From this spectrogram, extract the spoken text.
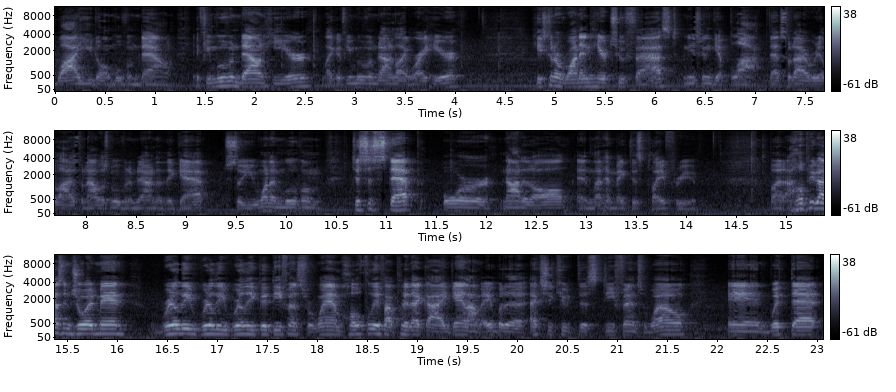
why you don't move him down. If you move him down here, like if you move him down to like right here, he's going to run in here too fast and he's going to get blocked. That's what I realized when I was moving him down to the gap. So you want to move him just a step or not at all and let him make this play for you. But I hope you guys enjoyed, man. Really, really, really good defense for Wham. Hopefully, if I play that guy again, I'm able to execute this defense well. And with that,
